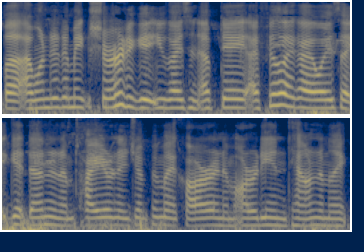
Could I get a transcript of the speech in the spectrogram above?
But I wanted to make sure to get you guys an update. I feel like I always like get done and I'm tired and I jump in my car and I'm already in town and I'm like,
